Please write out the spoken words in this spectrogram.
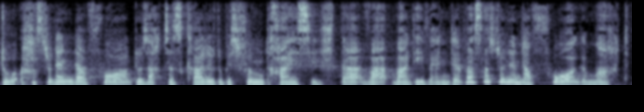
du hast du denn davor? Du sagtest gerade, du bist 35. Da war war die Wende. Was hast du denn davor gemacht?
